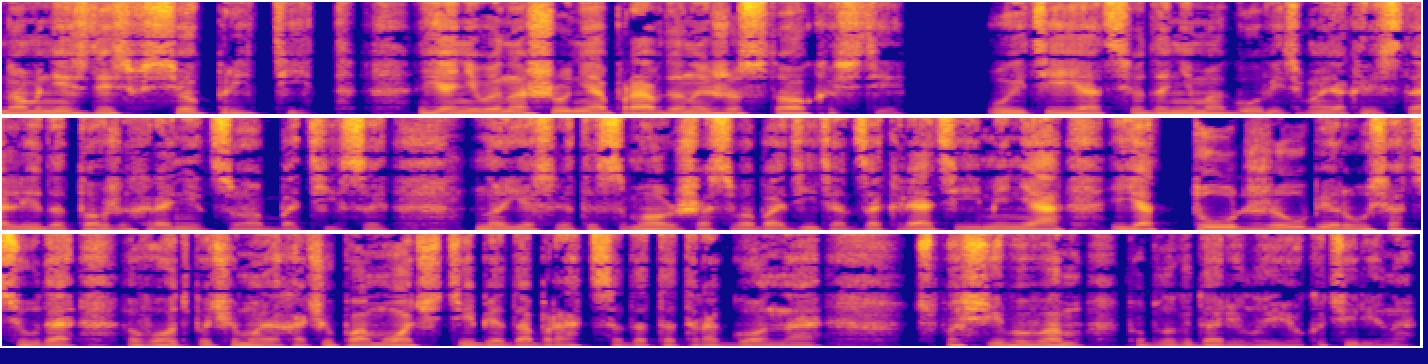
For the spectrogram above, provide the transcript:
Но мне здесь все претит. Я не выношу неоправданной жестокости. Уйти я отсюда не могу, ведь моя кристаллида тоже хранится у Аббатисы. Но если ты сможешь освободить от заклятия меня, я тут же уберусь отсюда. Вот почему я хочу помочь тебе добраться до Татрагона. — Спасибо вам, — поблагодарила ее Катерина.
